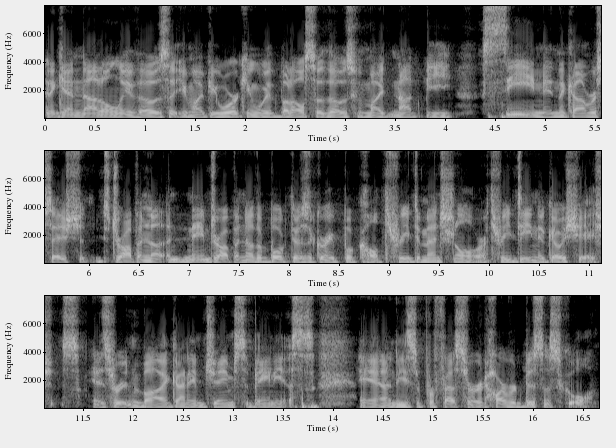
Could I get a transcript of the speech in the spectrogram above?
And again, not only those that you might be working with, but also those who might not be seen in the conversation. To drop a name drop another book, there's a great book called Three Dimensional or 3D Negotiations. It's written by a guy named James Sebenius, and he's a professor at Harvard Business School.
